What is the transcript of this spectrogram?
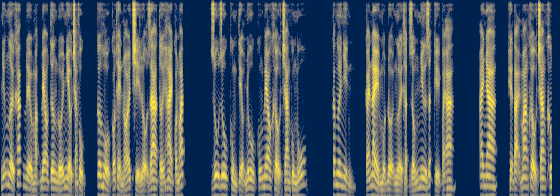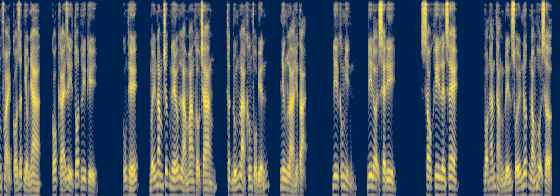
những người khác đều mặc đeo tương đối nhiều trang phục, cơ hồ có thể nói chỉ lộ ra tới hai con mắt du du cùng tiểu nhu cũng đeo khẩu trang cùng mũ. Các ngươi nhìn, cái này một đội người thật giống như rất kỳ quái a. Ai nha, hiện tại mang khẩu trang không phải có rất nhiều nha, có cái gì tốt ly kỳ? Cũng thế, mấy năm trước nếu là mang khẩu trang, thật đúng là không phổ biến, nhưng là hiện tại. Đi không nhìn, đi đợi xe đi. Sau khi lên xe, bọn hắn thẳng đến suối nước nóng hội sở.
